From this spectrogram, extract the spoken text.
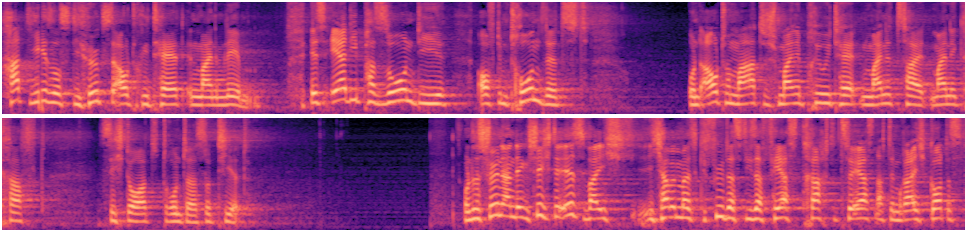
Hat Jesus die höchste Autorität in meinem Leben? Ist er die Person, die auf dem Thron sitzt und automatisch meine Prioritäten, meine Zeit, meine Kraft sich dort drunter sortiert? Und das Schöne an der Geschichte ist, weil ich, ich habe immer das Gefühl, dass dieser Vers trachtet zuerst nach dem Reich Gottes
